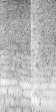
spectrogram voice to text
giro mu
